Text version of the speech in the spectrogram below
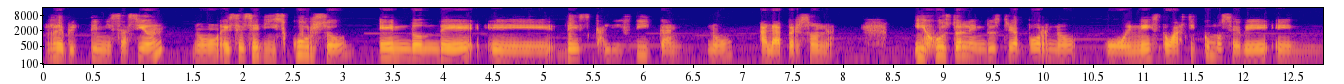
revictimización, ¿no? Es ese discurso en donde eh, descalifican, ¿no? A la persona. Y justo en la industria porno, o, en o así como se ve en,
